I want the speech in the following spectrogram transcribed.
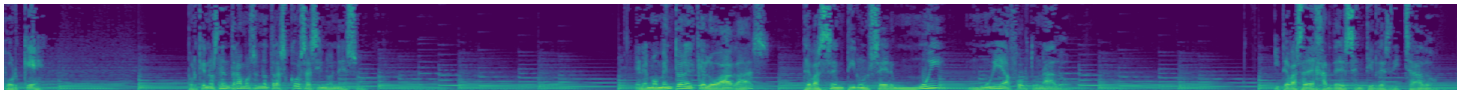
¿Por qué? ¿Por qué nos centramos en otras cosas y no en eso? En el momento en el que lo hagas, te vas a sentir un ser muy, muy afortunado. Y te vas a dejar de sentir desdichado.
